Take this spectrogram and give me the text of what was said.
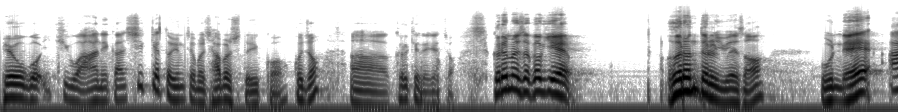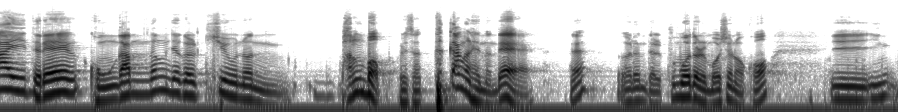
배우고 익히고 아니까 쉽게 또 0점을 잡을 수도 있고 그죠? 아 그렇게 되겠죠. 그러면서 거기에 어른들을 위해서 우리 내 아이들의 공감 능력을 키우는 방법 그래서 특강을 했는데 예? 어른들 부모들을 모셔놓고 이 인-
